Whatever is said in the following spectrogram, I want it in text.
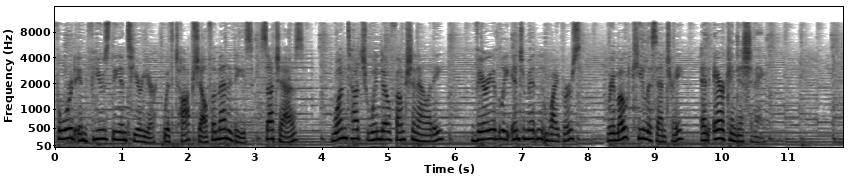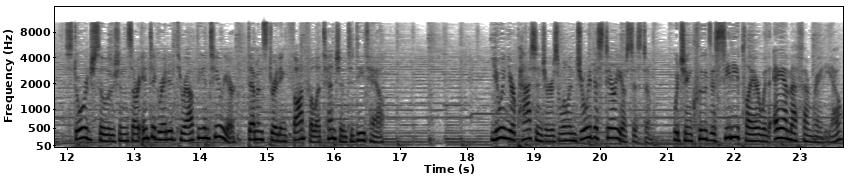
Ford infused the interior with top-shelf amenities such as one-touch window functionality, variably intermittent wipers, remote keyless entry, and air conditioning. Storage solutions are integrated throughout the interior, demonstrating thoughtful attention to detail. You and your passengers will enjoy the stereo system, which includes a CD player with AM-FM radio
